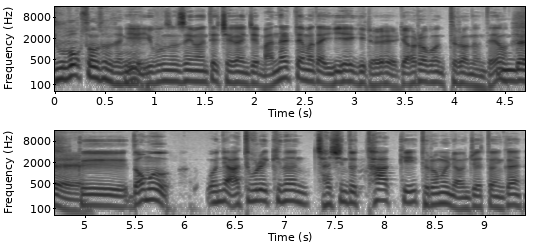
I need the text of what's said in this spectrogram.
유복성 선생님. 예, 유복 선생님한테 제가 이제 만날 때마다 이 얘기를 여러 번 들었는데요. 네. 그 너무 뭐냐 아트 브레이키는 자신도 타악기 드럼을 연주했다니까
